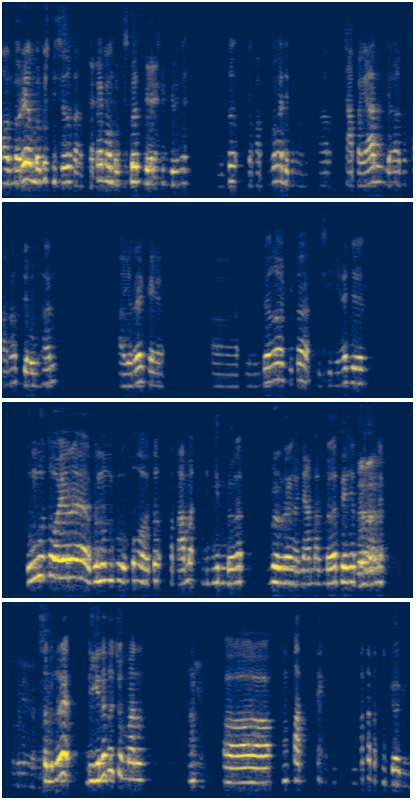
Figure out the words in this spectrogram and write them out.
tahun baru yang bagus di situ kan tapi emang bagus banget gue liat Iya. videonya. Habis itu nyokap gue ngajakin nonton. Capean jalan ke sana kejauhan. Akhirnya kayak eh, ya udahlah kita di sini aja. Tunggu tuh akhirnya gue nunggu. Wah itu pertama dingin banget. Bener-bener gak nyaman banget deh nya sebenarnya dinginnya tuh cuman eh, empat eh empat apa tiga gitu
